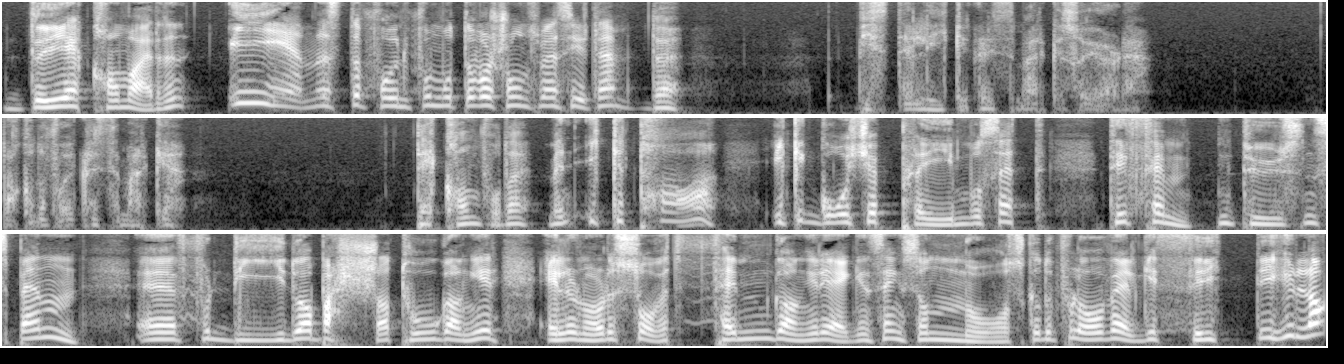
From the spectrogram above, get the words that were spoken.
Det kan være den eneste form for motivasjon som jeg sier til dem. Du, hvis dere liker klistremerket, så gjør det. Da kan du få et klistremerke. Det kan få det, men ikke ta! Ikke gå og kjøp Playmo-sett til 15 000 spenn eh, fordi du har bæsja to ganger, eller nå har du sovet fem ganger i egen seng, så nå skal du få lov å velge fritt i hylla!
